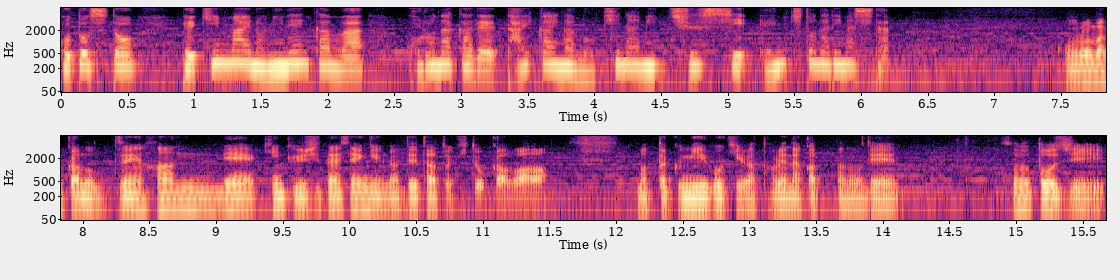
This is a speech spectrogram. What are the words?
今年と北京前の2年間はコロナ禍で大会が軒並み中止、延期となりました。コロナ禍の前半で緊急事態宣言が出た時とかは、全く身動きが取れなかったので、その当時、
